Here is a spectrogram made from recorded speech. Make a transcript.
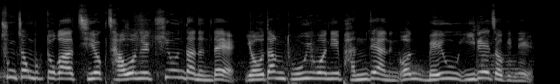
충청북도가 지역 자원을 키운다는데 여당 도의원이 반대하는 건 매우 이례적인 일.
